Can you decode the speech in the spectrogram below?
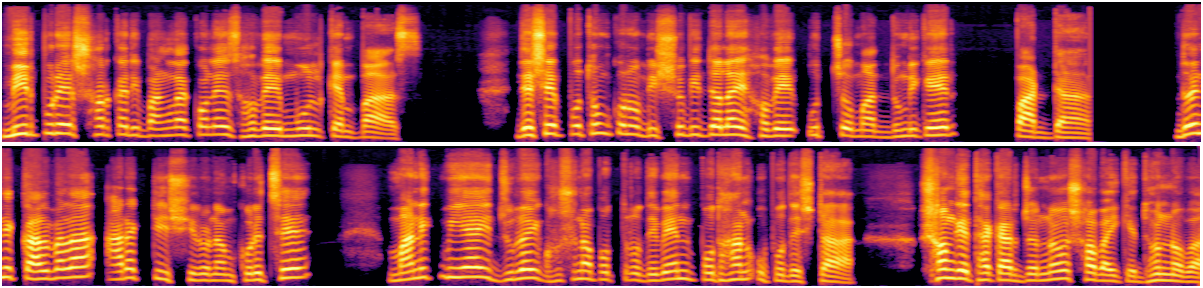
মিরপুরের সরকারি বাংলা কলেজ হবে মূল ক্যাম্পাস। দেশের প্রথম কোনো বিশ্ববিদ্যালয় হবে উচ্চ মাধ্যমিকের পাঠদান। দৈনিক কালবেলা আরেকটি শিরোনাম করেছে, মানিক মিয়াই জুলাই ঘোষণাপত্র দেবেন প্রধান উপদেষ্টা। সঙ্গে থাকার জন্য সবাইকে ধন্যবাদ।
